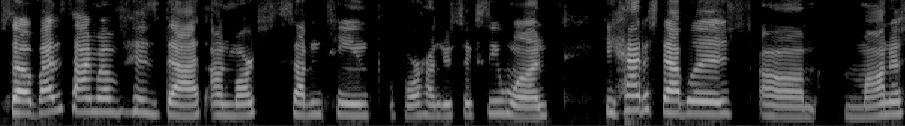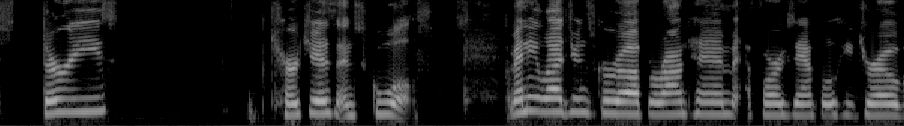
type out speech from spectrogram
so by the time of his death on March 17th, 461, he had established um, monasteries, churches, and schools. Many legends grew up around him. For example, he drove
